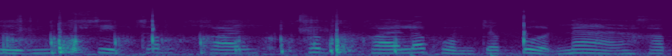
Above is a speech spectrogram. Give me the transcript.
ถึงสิบซับคลายซับคลายแล้วผมจะเปิดหน้านะครับ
